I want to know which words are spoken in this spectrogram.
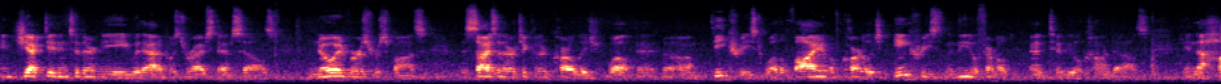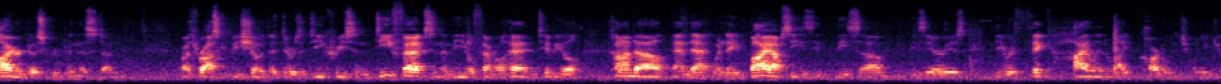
injected into their knee with adipose-derived stem cells, no adverse response. The size of the articular cartilage well, uh, um, decreased while the volume of cartilage increased in the medial femoral and tibial condyles in the higher dose group in this study arthroscopy showed that there was a decrease in defects in the medial femoral head and tibial condyle, and that when they biopsied these, um, these areas, they were thick hyaline-like cartilage. When you do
